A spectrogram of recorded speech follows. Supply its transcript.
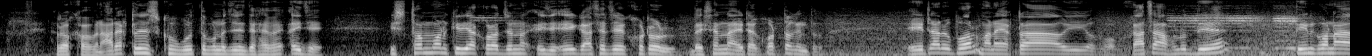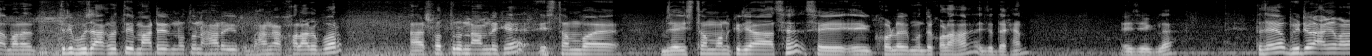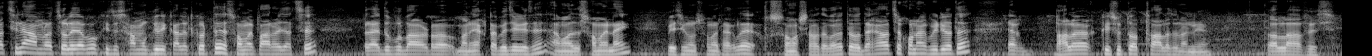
রক্ষা পাবেন। আর একটা জিনিস খুব গুরুত্বপূর্ণ জিনিস দেখায় ভাই এই যে স্তম্ভন ক্রিয়া করার জন্য এই যে এই গাছের যে খোটল, দেখছেন না? এটা গর্ত কিন্তু। এটার উপর মানে একটা ওই কাঁচা হলুদ দিয়ে তিন কোনা মানে ত্রিভুজ আকৃতি মাটির নতুন হাড়ির ভাঙা খলার উপর শত্রুর নাম লিখে স্তম্ভে যে স্তম্ভন ক্রিয়া আছে, সেই এই খোলের মধ্যে করা হয়, এই যে দেখেন, এই যে এগুলা। তো যাই হোক, ভিডিও আগে বাড়াচ্ছি না, আমরা চলে যাব কিছু সামগ্রী কালেক্ট করতে, সময় পার হয়ে যাচ্ছে, প্রায় দুপুর বারোটা মানে একটা বেজে গেছে, আমাদের সময় নাই বেশিক্ষণ সময় থাকলে সমস্যা হতে পারে। তো দেখা হচ্ছে কোনো এক ভিডিওতে, এক ভালো এক কিছু তথ্য আলোচনা নিয়ে। তো আল্লাহ হাফিজ।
